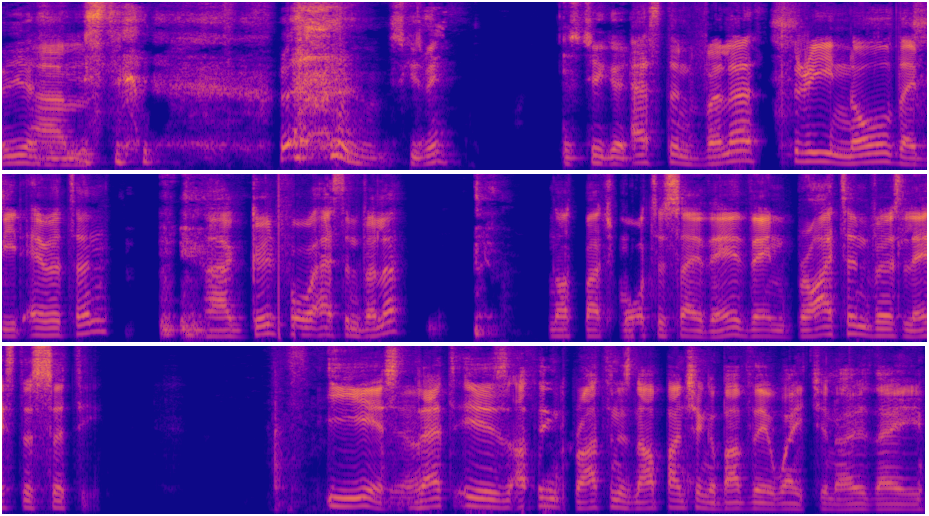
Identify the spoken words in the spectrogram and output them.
Yes, Um, Excuse me. It's too good. Aston Villa 3 0. They beat Everton. Uh, good for Aston Villa. Not much more to say there. Then Brighton versus Leicester City. Yes, Yeah. that is. I think Brighton is now punching above their weight. You know, they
